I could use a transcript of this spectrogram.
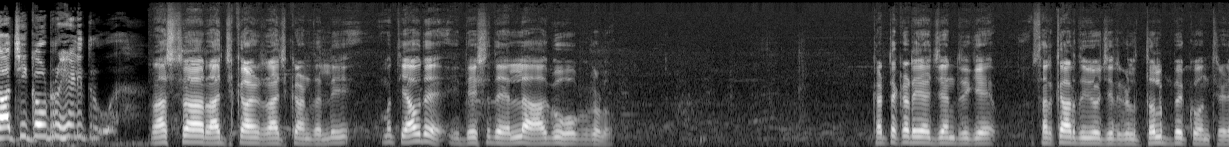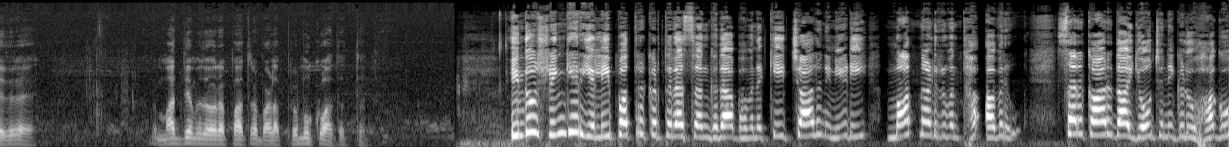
ರಾಜೇಗೌಡರು ಹೇಳಿದರು. ರಾಷ್ಟ್ರ ರಾಜಕಾರಣ, ರಾಜಕಾರಣದಲ್ಲಿ ಮತ್ತು ಯಾವುದೇ ಈ ದೇಶದ ಎಲ್ಲ ಆಗು ಹೋಗುಗಳು ಕಟ್ಟಕಡೆಯ ಜನರಿಗೆ ಸರ್ಕಾರದ ಯೋಜನೆಗಳು ತಲುಪಬೇಕು ಅಂತ ಹೇಳಿದರೆ ಮಾಧ್ಯಮದವರ ಪಾತ್ರ ಭಾಳ ಪ್ರಮುಖವಾದದ್ದು. ಇಂದು ಶೃಂಗೇರಿಯಲ್ಲಿ ಪತ್ರಕರ್ತರ ಸಂಘದ ಭವನಕ್ಕೆ ಚಾಲನೆ ನೀಡಿ ಮಾತನಾಡಿರುವಂತಹ ಅವರು, ಸರ್ಕಾರದ ಯೋಜನೆಗಳು ಹಾಗೂ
